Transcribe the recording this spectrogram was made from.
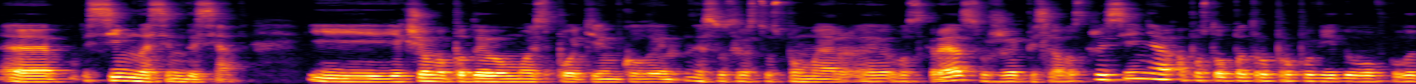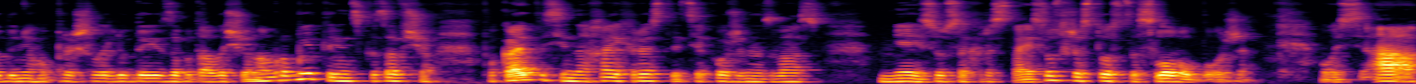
е, 7 на 70. І якщо ми подивимось потім, коли Ісус Христос помер е, Воскрес, уже після Воскресіння апостол Петро проповідував, коли до нього прийшли люди і запитали, що нам робити. Він сказав, що покайтесь і нехай хреститься кожен із вас в ім'я Ісуса Христа. Ісус Христос це Слово Боже. Ось. А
